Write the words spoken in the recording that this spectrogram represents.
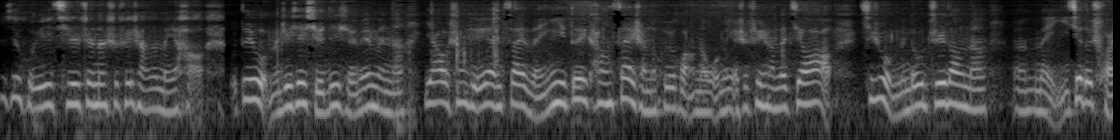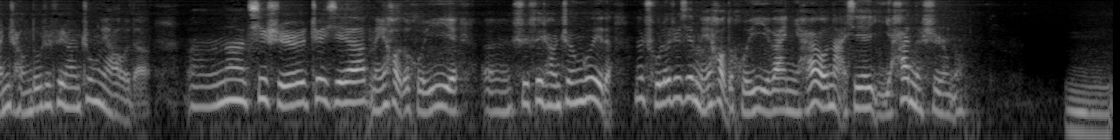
这些回忆其实真的是非常的美好。对于我们这些学弟学妹们呢，亚奥商学院在文艺对抗赛上的辉煌呢，我们也是非常的骄傲。其实我们都知道呢，嗯，每一届的传承都是非常重要的。嗯，那其实这些美好的回忆，嗯，是非常珍贵的。那除了这些美好的回忆以外，你还有哪些遗憾的事吗？嗯，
